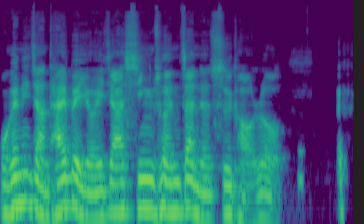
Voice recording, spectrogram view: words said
我跟你讲，台北有一家新村站的吃烤肉，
